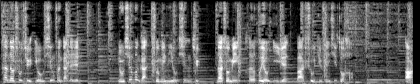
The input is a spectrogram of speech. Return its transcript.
看到数据有兴奋感的人，有兴奋感说明你有兴趣，那说明很会有意愿把数据分析做好。二，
